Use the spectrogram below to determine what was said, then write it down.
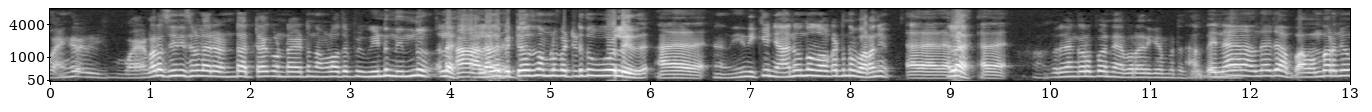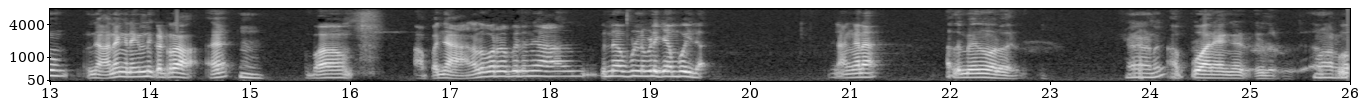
ഭയങ്കര വളരെ സീരിയസ് ഉള്ള രണ്ട് അറ്റാക്ക് ഉണ്ടായിട്ട് നമ്മളത് അത് വീണ്ടും നിന്നു അല്ലെ? അല്ലാതെ പിറ്റേ ദിവസം നമ്മൾ പെട്ടെടുത്ത് പോവല്ലേ ഇത്? നീ നിക്ക് ഞാനൊന്ന് നോക്കട്ടെ എന്ന് പറഞ്ഞു അല്ലേ? ഒരു ചങ്കറപ്പ് തന്നെ പറയാതിരിക്കാൻ ആ, പിന്നെ എന്താ വെച്ചാ അപ്പൊ അവൻ പറഞ്ഞു ഞാൻ എങ്ങനെയെങ്കിലും നിക്കട്ടാ ഏഹ്. അപ്പൊ അപ്പൊ ഞാനത് പറഞ്ഞ പിന്നെ ഞാൻ പിന്നെ പുള്ളി വിളിക്കാൻ പോയില്ല. അങ്ങനെ അതുമേന്ന് പറയുമായിരുന്നു അങ്ങനെയാണ് അപ്പു ആന അങ്ങ് അപ്പു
